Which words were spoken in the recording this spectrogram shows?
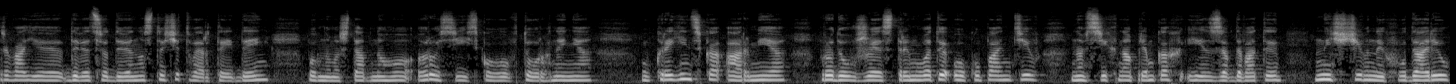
Триває 994-й день повномасштабного російського вторгнення. Українська армія продовжує стримувати окупантів на всіх напрямках і завдавати нищівних ударів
